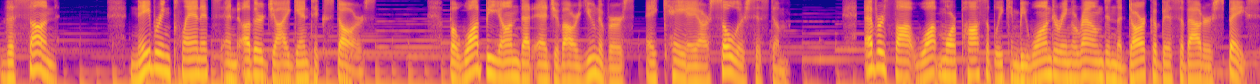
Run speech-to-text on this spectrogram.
the sun, neighboring planets, and other gigantic stars. But what beyond that edge of our universe, aka our solar system? Ever thought what more possibly can be wandering around in the dark abyss of outer space?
